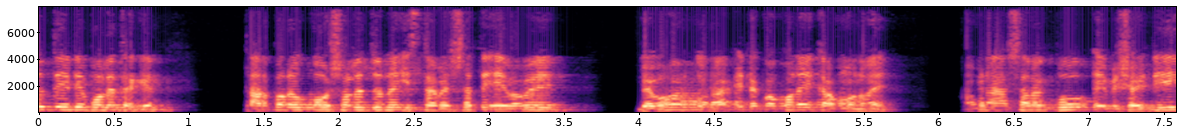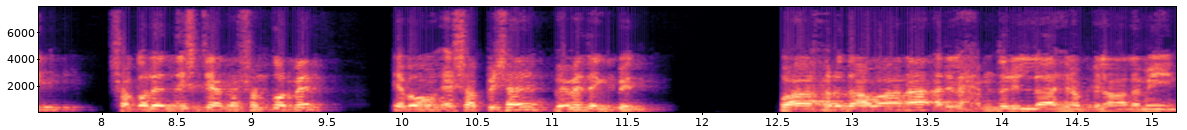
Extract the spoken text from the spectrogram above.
যদি এটি বলে থাকেন, তারপরেও কৌশলের জন্য ইসলামের সাথে এভাবে ব্যবহার করা এটা কখনোই কাম্য নয়। আমরা আশা রাখব এই বিষয়টি সকলের দৃষ্টি আকর্ষণ করবেন এবং এসব বিষয়ে ভেবে দেখবেন। ওয়া আখিরু দাওয়ানা আলহামদুলিল্লাহ রবিল আলামিন।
